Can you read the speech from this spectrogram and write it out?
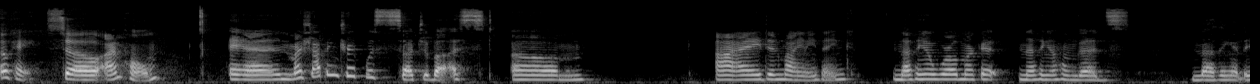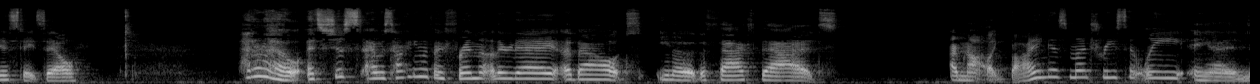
Okay, so I'm home and my shopping trip was such a bust. Um, I didn't buy anything. Nothing at World Market, nothing at Home Goods, nothing at the estate sale. I don't know. It's just, I was talking with my friend the other day about, you know, the fact that I'm not like buying as much recently and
